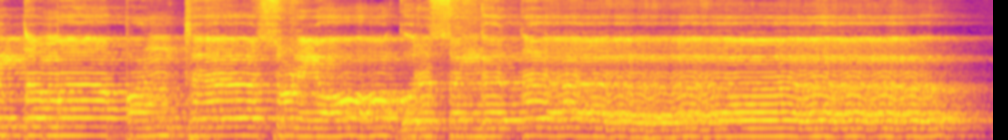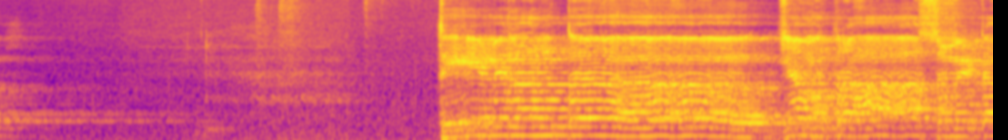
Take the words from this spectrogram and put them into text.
ਉਤਮ ਪੰਥ ਸੁਣਿਓ ਗੁਰ ਸੰਗਤ। ਤੇ ਮਿਲੰਤ ਜਮ ਤਰਾਸ ਮਿਟਾਈ।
